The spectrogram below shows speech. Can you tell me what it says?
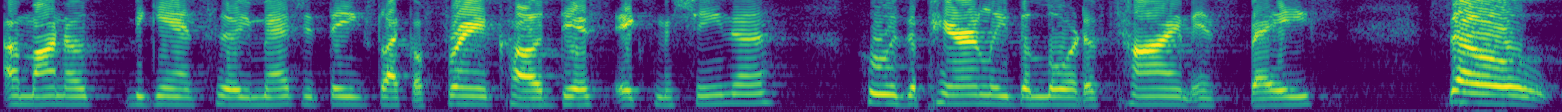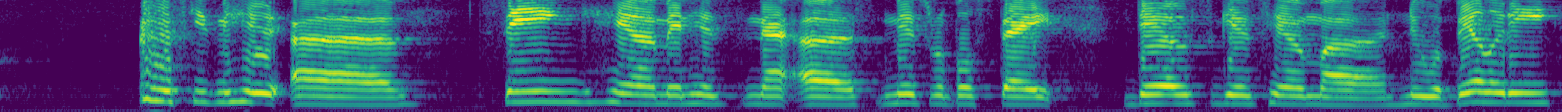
Amano began to imagine things like a friend called Des Ex Machina, who is apparently the lord of time and space. So, excuse me, he, uh, seeing him in his uh, miserable state, Deus gives him a new ability.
